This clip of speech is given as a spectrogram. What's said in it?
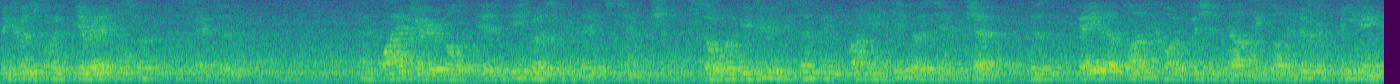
because from a theoretical y variable is inversely related to temperature. So what we do is we simply plug in inverse temperature this beta 1 coefficient now takes on a different meaning,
